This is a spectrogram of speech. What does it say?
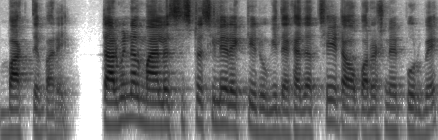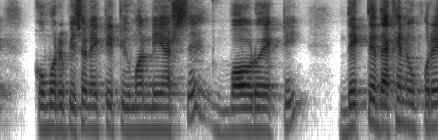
বাড়তে পারে। টার্মিনাল মায়োলোসিস্টোসিলের একটি রোগী দেখা যাচ্ছে। এটা অপারেশনের পূর্বে। কোমরের পিছনে একটি টিউমার নিয়ে আসছে, বড় একটি দেখতে দেখেন উপরে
